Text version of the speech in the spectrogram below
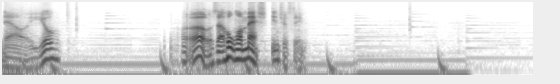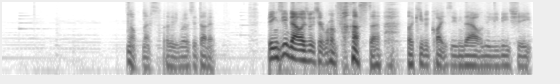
Now you. Oh, is that all one mesh? Interesting. Oh, nice. I didn't realize it done it. Being zoomed out always makes it run faster. I'll keep it quite zoomed out on the UV sheet.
